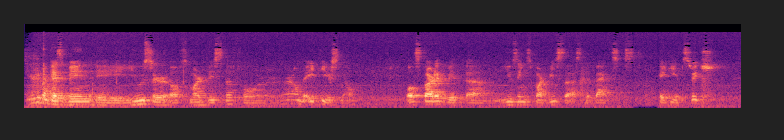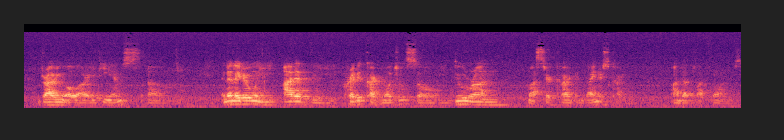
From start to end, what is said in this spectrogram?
Security Bank has been a user of SmartVista for around eight years now. Well, started with um, using SmartVista as the bank's ATM switch, driving all our ATMs. Um, and then later we added the credit card module, so we do run MasterCard and Diners Card on that platform. So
